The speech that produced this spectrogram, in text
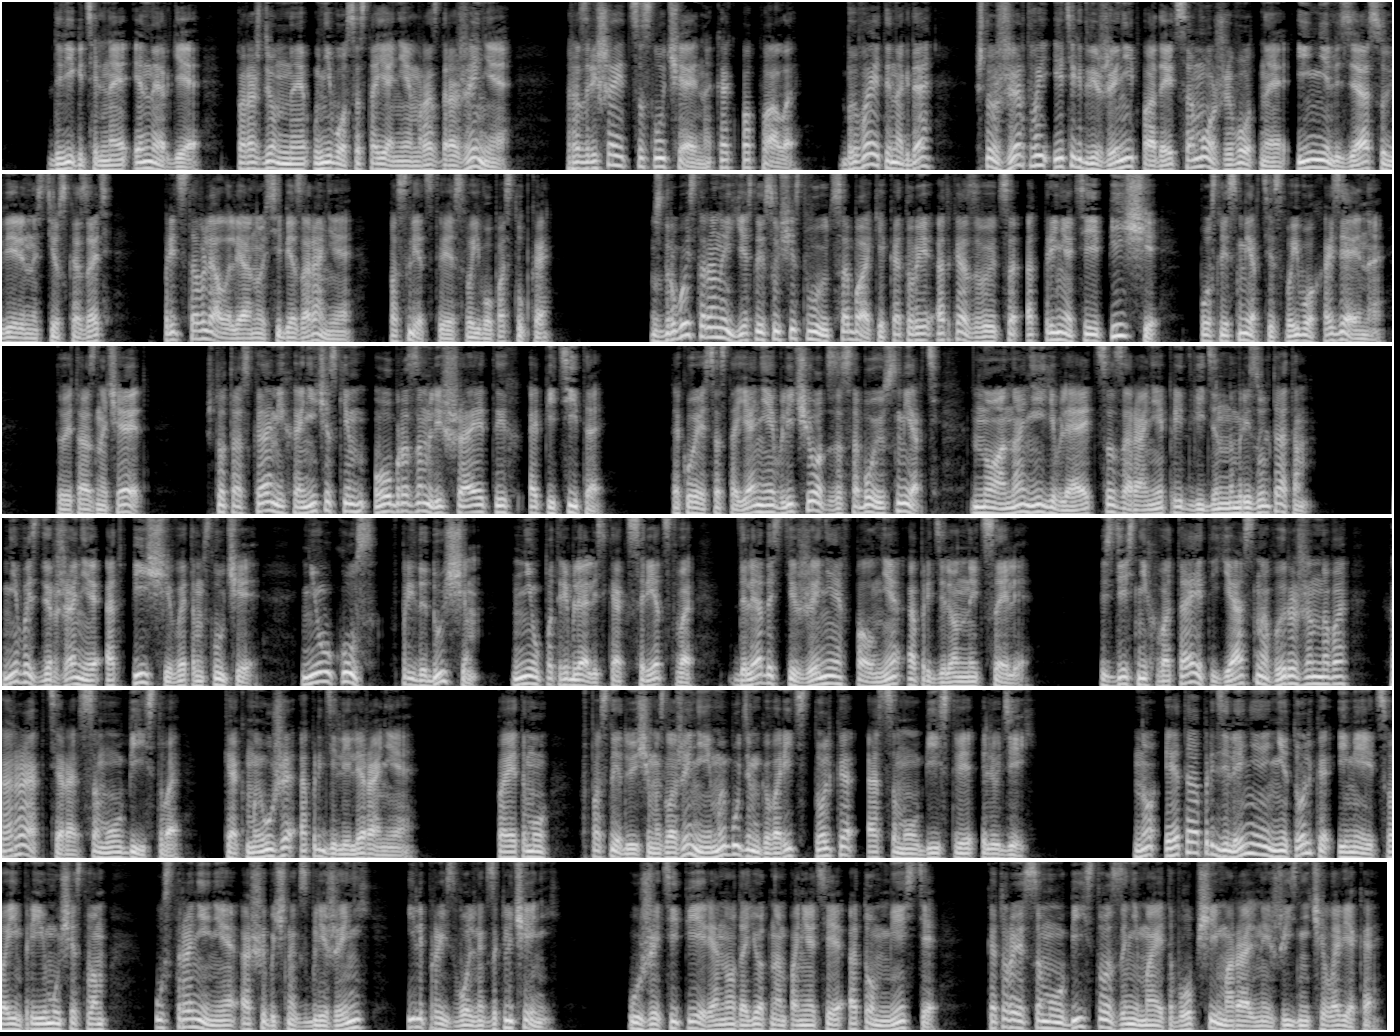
Двигательная энергия, порожденная у него состоянием раздражения, разрешается случайно, как попало. Бывает иногда, что жертвой этих движений падает само животное, и нельзя с уверенностью сказать, представляло ли оно себе заранее последствия своего поступка. С другой стороны, если существуют собаки, которые отказываются от принятия пищи после смерти своего хозяина, то это означает, что тоска механическим образом лишает их аппетита. Такое состояние влечет за собою смерть, но она не является заранее предвиденным результатом. Ни воздержание от пищи в этом случае, ни укус в предыдущем не употреблялись как средство для достижения вполне определенной цели. Здесь не хватает ясно выраженного характера самоубийства, как мы уже определили ранее. Поэтому в последующем изложении мы будем говорить только о самоубийстве людей. Но это определение не только имеет своим преимуществом устранение ошибочных сближений или произвольных заключений. Уже теперь оно дает нам понятие о том месте, которое самоубийство занимает в общей моральной жизни человека.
